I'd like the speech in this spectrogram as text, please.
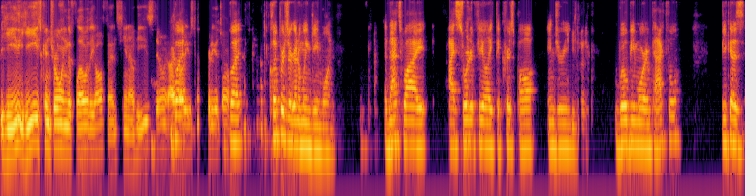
he he's controlling the flow of the offense. You know he's doing. I But- thought he was doing a pretty good job. But Clippers are going to win game one. And that's why I sort of feel like the Chris Paul injury will be more impactful because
